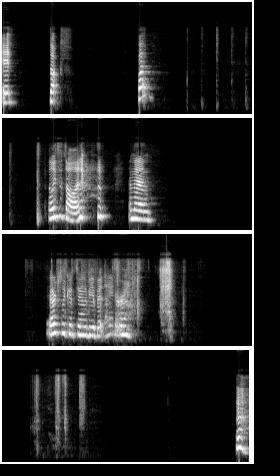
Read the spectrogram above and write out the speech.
it sucks. But at least it's solid. and then it actually could stand to be a bit tighter.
